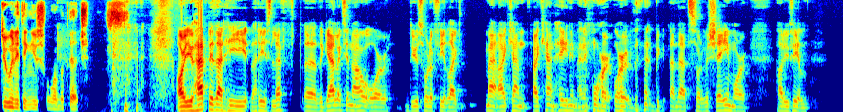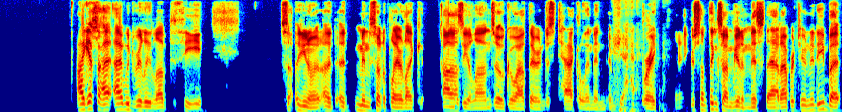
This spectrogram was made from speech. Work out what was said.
do anything useful on the pitch. Are you happy that he that he's left uh, the galaxy now, or do you sort of feel like, man, I can't I can't hate him anymore, or and that's sort of a shame, or how do you feel? I guess I, I would really love to see, so you know, a, a Minnesota player like Ozzy Alonso go out there and just tackle him and, and yeah. break leg or something. So I'm going to miss that opportunity. But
